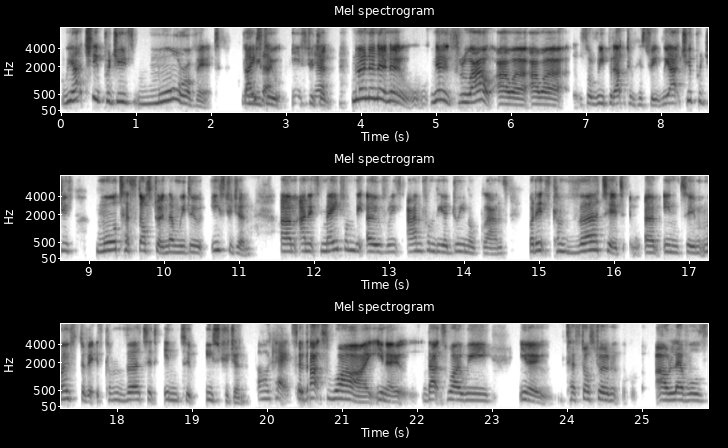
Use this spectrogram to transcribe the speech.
We actually produce more of it Later. we do estrogen. Yeah. No, no, no, no, no. Throughout our our sort of reproductive history, we actually produce more testosterone than we do estrogen, um, and it's made from the ovaries and from the adrenal glands. But it's converted um, into most of it is converted into estrogen. Okay. So that's why you know that's why we you know testosterone our levels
